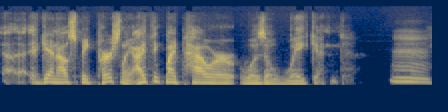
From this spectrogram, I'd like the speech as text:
uh, again, I'll speak personally. I think my power was awakened Mm.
